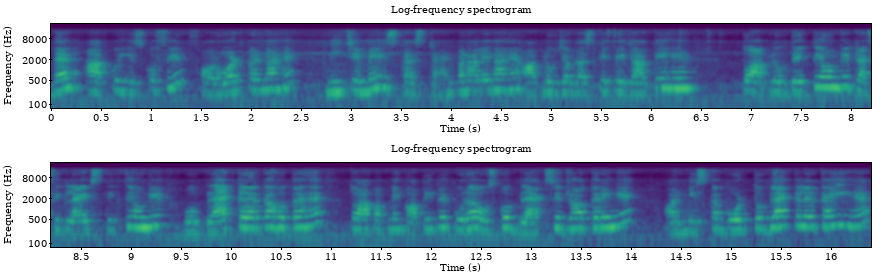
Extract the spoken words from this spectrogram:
देन आपको इसको फिर फॉरवर्ड करना है। नीचे में इसका स्टैंड बना लेना है। आप लोग जब रास्ते पे जाते हैं तो आप लोग देखते होंगे ट्रैफ़िक लाइट्स दिखते होंगे, वो ब्लैक कलर का होता है। तो आप अपने कॉपी पे पूरा उसको ब्लैक से ड्रॉ करेंगे। और मिस का बोर्ड तो ब्लैक कलर का ही है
